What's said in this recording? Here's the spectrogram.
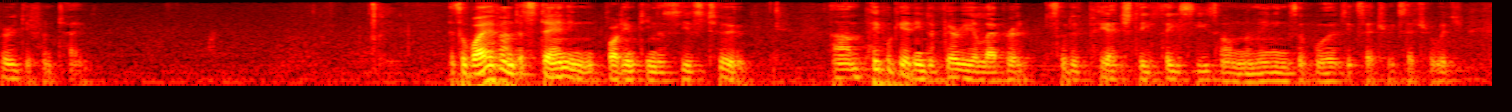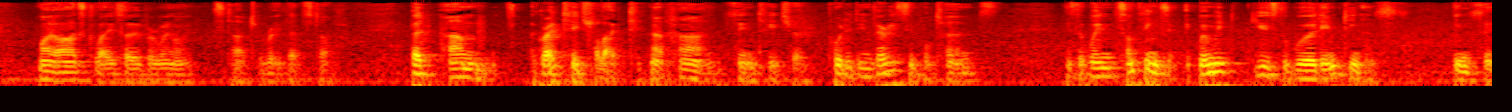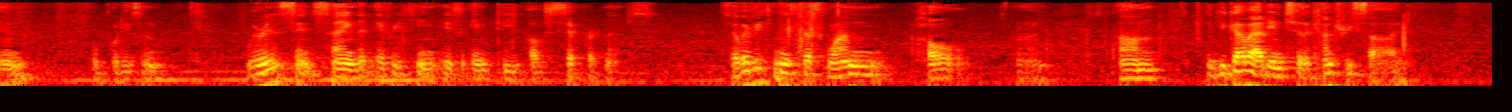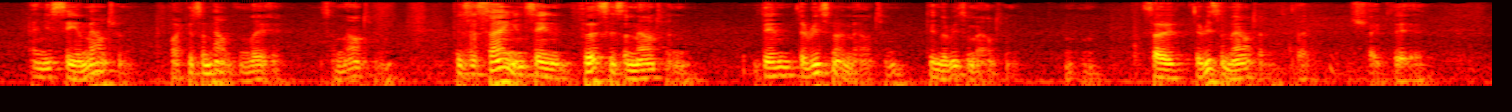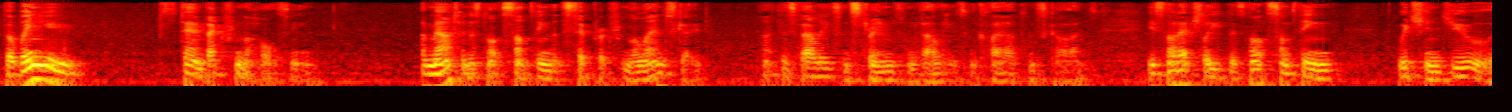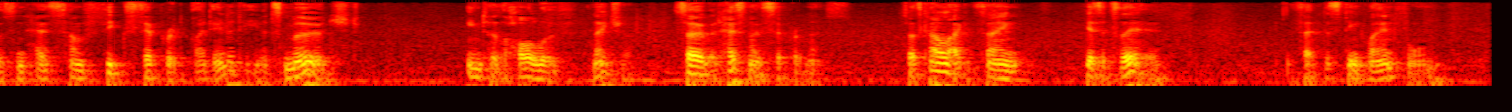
Very different take. As a way of understanding what emptiness is too, um, people get into very elaborate sort of PhD theses on the meanings of words, etc., etc., which my eyes glaze over when I start to read that stuff. But um, a great teacher like Thich Nhat Hanh, Zen teacher, put it in very simple terms. Is that when something's when we use the word emptiness in Zen or Buddhism, we're in a sense saying that everything is empty of separateness. So everything is just one whole, right? Um, and you go out into the countryside and you see a mountain. Like there's a mountain there. There's a mountain. There's a saying in Zen, first there's a mountain, then there is no mountain, then there is a mountain. Mm-hmm. So there is a mountain, that shape there. But when you stand back from the whole thing, a mountain is not something that's separate from the landscape. Right? There's valleys and streams and valleys and clouds and skies. It's not actually, it's not something which endures and has some fixed separate identity. It's merged into the whole of nature. So it has no separateness. So it's kind of like it's saying, yes, it's there, it's that distinct landform,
